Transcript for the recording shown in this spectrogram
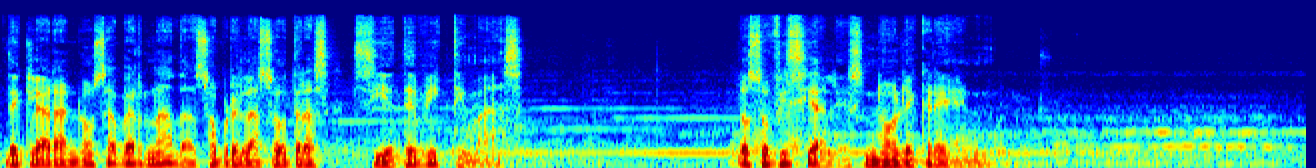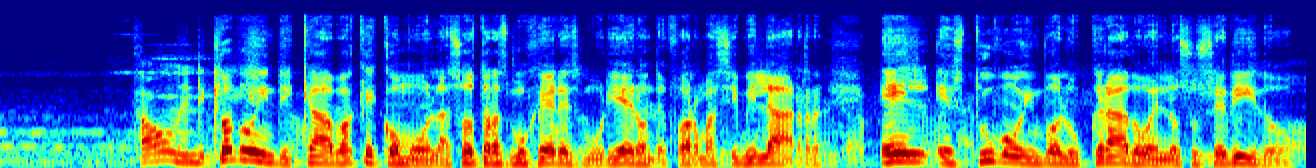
Declara no saber nada sobre las otras siete víctimas. Los oficiales no le creen. Todo indicaba que como las otras mujeres murieron de forma similar, él estuvo involucrado en lo sucedido.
